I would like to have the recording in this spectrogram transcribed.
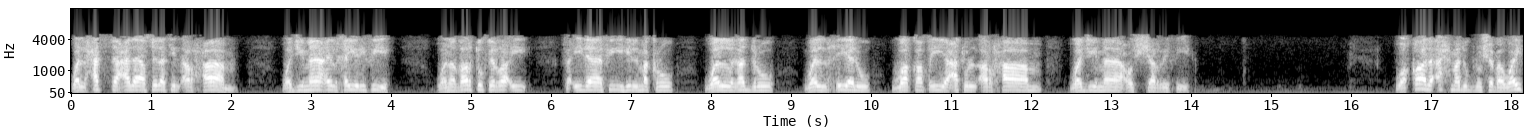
والحث على صلة الأرحام وجماع الخير فيه ونظرت في الرأي فإذا فيه المكر والغدر والحيل وقطيعة الأرحام وجماع الشر فيه. وقال أحمد بن شبويه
